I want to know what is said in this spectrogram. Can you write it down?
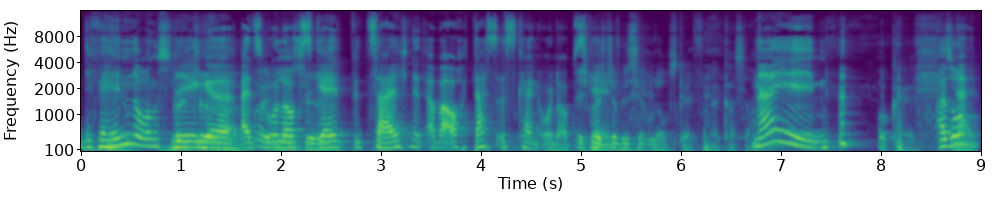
die Verhinderungspflege Bitte, als Urlaubsgeld bezeichnet, aber auch das ist kein Ich Urlaubsgeld. möchte ein bisschen Urlaubsgeld von der Kasse. haben. Nein! Okay. Also, Nein.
